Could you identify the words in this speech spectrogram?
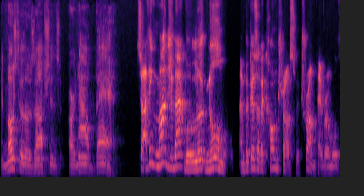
And most of those options are now bad. So I think much of that will look normal. And because of the contrast with Trump, everyone will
